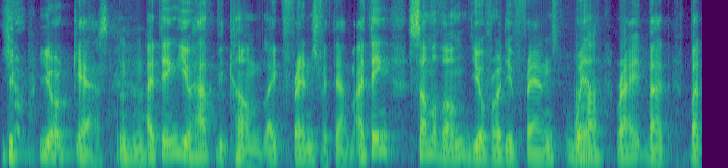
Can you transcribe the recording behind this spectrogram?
your, your guests, Mm-hmm. I think you have become like friends with them. I think some of them you're already friends with, Uh-huh. right? But but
